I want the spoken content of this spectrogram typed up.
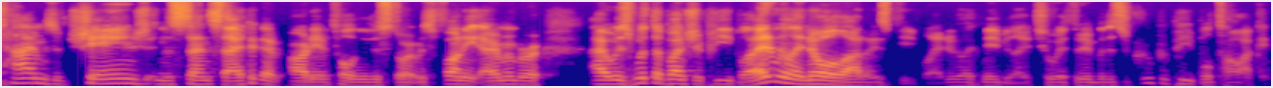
times have changed in the sense that i think i've already have told you this story. It was funny. I remember i was with a bunch of people. I didn't really know a lot of these people. I do like maybe like two or three but there's a group of people talking.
